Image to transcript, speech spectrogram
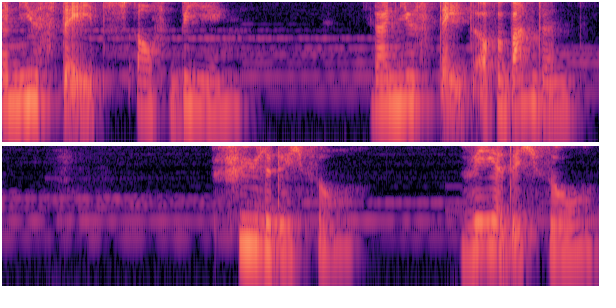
Dein New State of Being. Dein New State of Abundance. Fühle dich so. Sehe dich so.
